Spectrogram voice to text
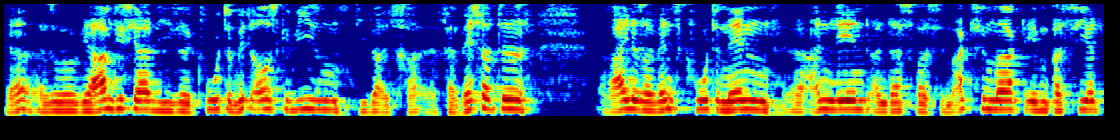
Ja, also wir haben dieses Jahr diese Quote mit ausgewiesen, die wir als verwässerte reine Solvenzquote nennen, äh, anlehnt an das, was im Aktienmarkt eben passiert,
